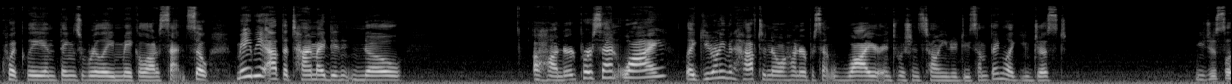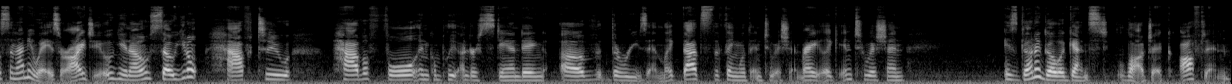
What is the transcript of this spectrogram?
quickly and things really make a lot of sense. So maybe at the time I didn't know 100% why. Like you don't even have to know 100% why your intuition's telling you to do something. Like you just you just listen anyways or I do, you know? So you don't have to have a full and complete understanding of the reason. Like that's the thing with intuition, right? Like intuition is going to go against logic often.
